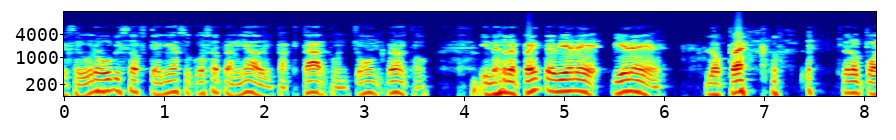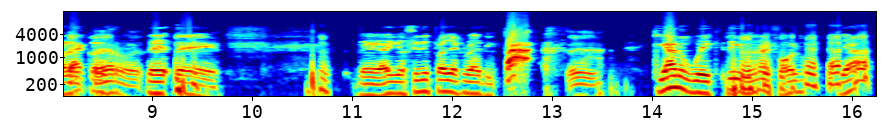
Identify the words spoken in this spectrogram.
que seguro Ubisoft tenía su cosa planeada de impactar con John Burton y de repente viene viene los perros de los polacos de de de, Dios, CD Projekt Red y ¡pa! Sí. Keanu Wick, dime, no hay forma. Ya,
